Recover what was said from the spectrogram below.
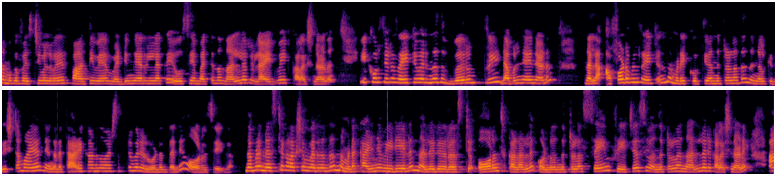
നമുക്ക് festival wear party wear wedding വെയറിലൊക്കെ യൂസ് ചെയ്യാൻ പറ്റുന്ന നല്ലൊരു ലൈറ്റ് വെയിറ്റ് കളക്ഷൻ ആണ്. ഈ കുർത്തിയുടെ റേറ്റ് വരുന്നത് വെറും ത്രീ ഡബിൾ നയൻ ആണ്. നല്ല അഫോർഡബിൾ റേറ്റ് ആണ് നമ്മുടെ കുർത്തി വന്നിട്ടുള്ളത്. നിങ്ങൾക്ക് ഇത് ഇഷ്ടമായാൽ ഞങ്ങളുടെ താഴെ കാണുന്ന വാട്സപ്പ് നമ്പറിൽ ഉടൻ തന്നെ ഓർഡർ ചെയ്യുക. നമ്മുടെ നെക്സ്റ്റ് കളക്ഷൻ വരുന്നത് നമ്മുടെ കഴിഞ്ഞ വീഡിയോയിൽ നല്ലൊരു റെസ്റ്റ് ഓറഞ്ച് കളറിൽ കൊണ്ടുവന്നിട്ടുള്ള സെയിം ഫീച്ചേഴ്സ് വന്നിട്ടുള്ള നല്ലൊരു കളക്ഷൻ ആണ്. ആ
